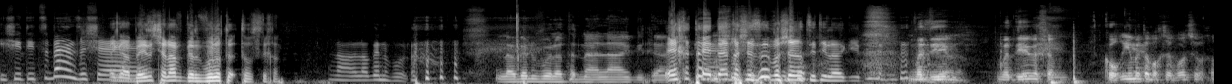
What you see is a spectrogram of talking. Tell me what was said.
אישית עצבן זה ש... רגע, באיזה שלב גנבו לו... את- טוב, סליחה. לא, לא גנבו לו. לא גנבו לו את הנעליים מדי. איך אתה ידעת שזה מה שרציתי להגיד? מדהים, מדהים איך הם קוראים את המחשבות שלך.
